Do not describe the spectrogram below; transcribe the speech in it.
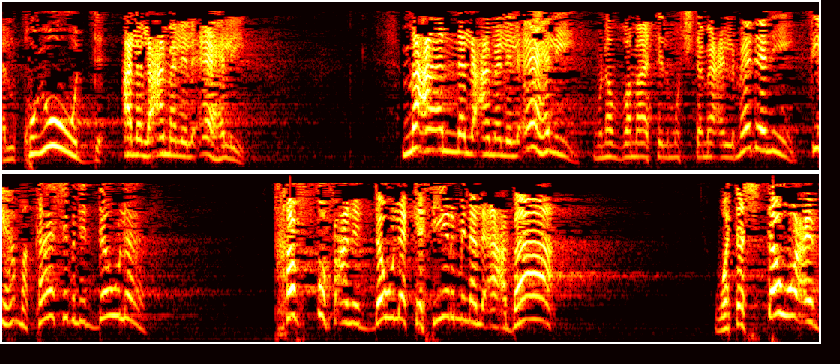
القيود على العمل الأهلي. مع أن العمل الأهلي منظمات المجتمع المدني فيها مكاسب للدولة. تخفف عن الدولة كثير من الأعباء وتستوعب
